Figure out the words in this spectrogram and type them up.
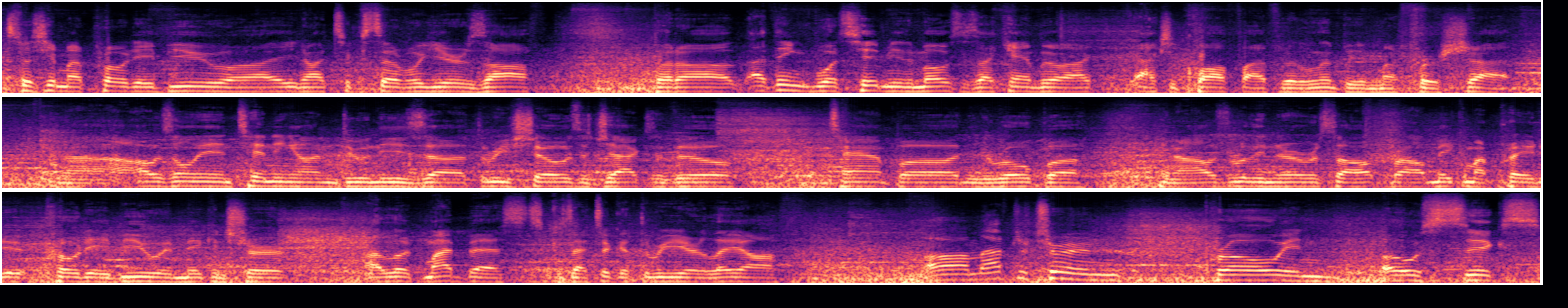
especially in my pro debut. Uh, you know, I took several years off, but uh, I think what's hit me the most is I can't believe I actually qualified for the Olympia in my first shot. Uh, I was only intending on doing these uh, three shows at Jacksonville, Tampa, and Europa. You know, I was really nervous about making my pro, de- pro debut and making sure I looked my best because I took a three-year layoff. Um, after turning pro in 06,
